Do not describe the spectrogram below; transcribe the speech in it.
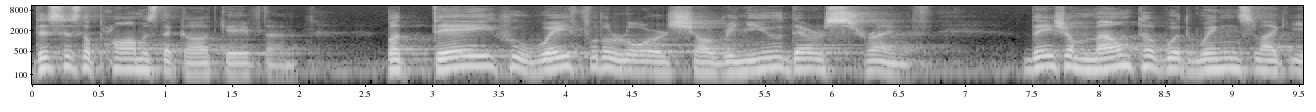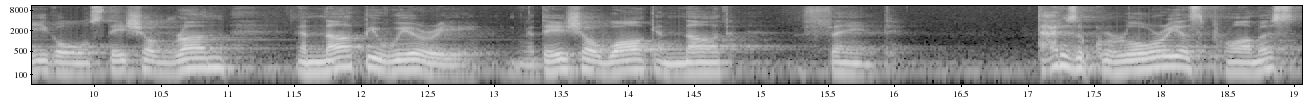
This is the promise that God gave them. But they who wait for the Lord shall renew their strength. They shall mount up with wings like eagles. They shall run and not be weary. They shall walk and not faint. That is a glorious promise,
